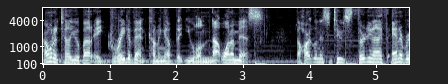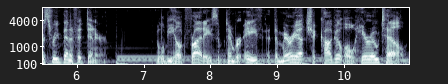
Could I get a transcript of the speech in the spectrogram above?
I want to tell you about a great event coming up that you will not want to miss the Heartland Institute's 39th Anniversary Benefit Dinner. It will be held Friday, September 8th at the Marriott Chicago O'Hare Hotel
